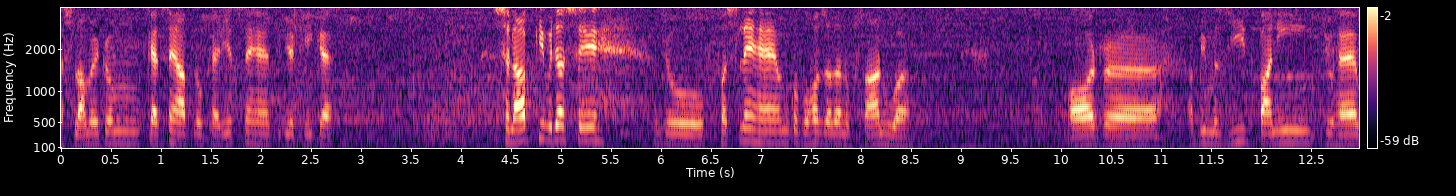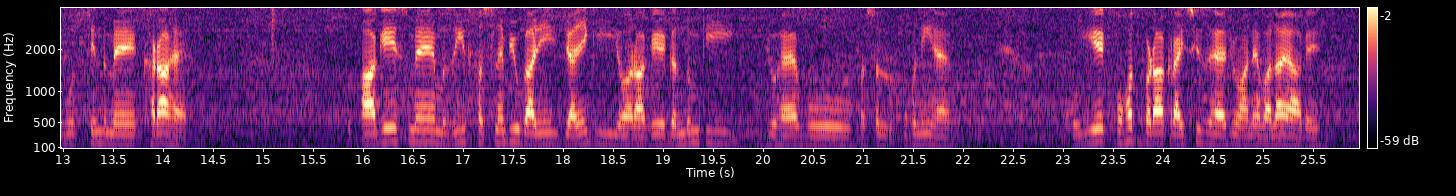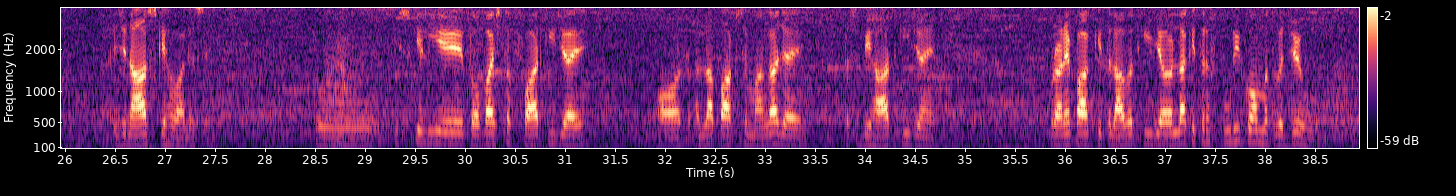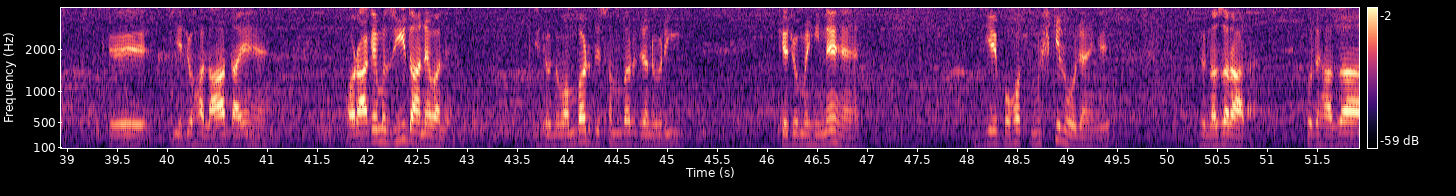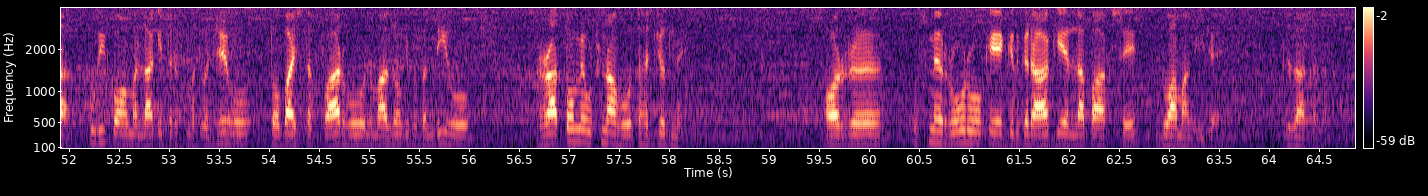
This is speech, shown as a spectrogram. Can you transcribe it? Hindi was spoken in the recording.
अस्सलाम वालेकुम कैसे हैं आप लोग? खैरियत से हैं, तबीयत ठीक है। सैलाब की वजह से जो फ़सलें हैं, उनको बहुत ज़्यादा नुकसान हुआ। और अभी मज़ीद पानी जो है, वो सिंध में खड़ा है। तो आगे इसमें मज़ीद फ़सलें भी उगाई जाएँगी और आगे गंदम की जो है, वो फ़सल उगनी है। तो ये एक बहुत बड़ा क्राइसिस है, जो आने वाला है आगे इजनास के हवाले से। तो इसके लिए तोबा इस्तफ़ार की जाए और अल्लाह पाक से मांगा जाए, तस्बीहात की जाएँ पुराने पाक की तलावत की जाए और अल्लाह की तरफ़ पूरी कौम मतवजह हो कि ये जो हालात आए हैं और आगे मज़ीद आने वाले हैं। ये जो नवंबर, दिसंबर, जनवरी के जो महीने हैं, ये बहुत मुश्किल हो जाएँगे जो नज़र आ रहा है। सो लिहाजा पूरी कौम अल्लाह की तरफ़ मतवजह हो, तोबा इस्तफ़ार हो, नमाज़ों की पाबंदी हो, रातों में उठना हो तहजद में। और उसमें रो रो के गिर गिरा के अल्लाह पाक से दुआ मांगी जाए। जजाकल्ला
